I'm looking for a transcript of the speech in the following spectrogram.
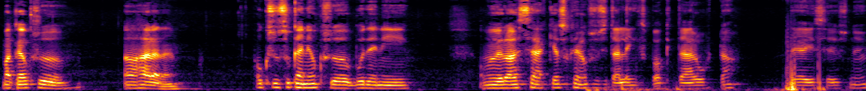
Man kan också, ja här är den. Också så kan ni också, borde ni om man vill ha det säkra så kan jag också sitta längst bak där borta. Där jag gissar just nu.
